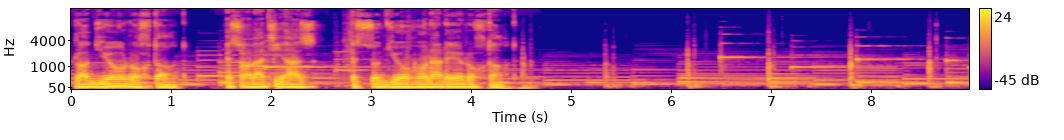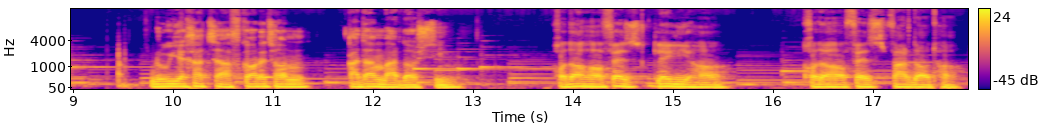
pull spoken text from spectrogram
رادیو رخداد اصالتی از استودیو هنر رخداد. روی خط افکارتان قدم برداشتیم. خدا حافظ لیلی ها خدا حافظ فردادها.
